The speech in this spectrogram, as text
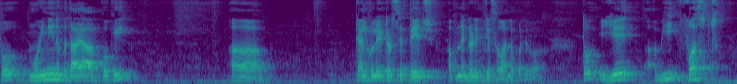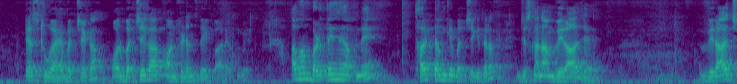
तो मोहिनी ने बताया आपको कि कैलकुलेटर से तेज अपने गणित के सवालों का जवाब। तो ये अभी फ़र्स्ट टेस्ट हुआ है बच्चे का, और बच्चे का आप कॉन्फिडेंस देख पा रहे होंगे। अब हम बढ़ते हैं अपने थर्ड टर्म के बच्चे की तरफ़ जिसका नाम विराज है। विराज?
